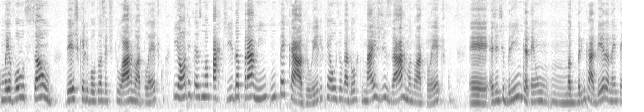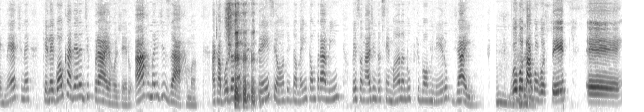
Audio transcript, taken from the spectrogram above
uma evolução desde que ele voltou a ser titular no Atlético. E ontem fez uma partida, para mim, impecável. Ele que é o jogador que mais desarma no Atlético. É, a gente brinca, tem um, uma brincadeira na internet, né? Que ele é igual cadeira de praia, Rogério. Arma e desarma. Acabou dando assistência ontem também. Então, para mim, personagem da semana no futebol mineiro, Jair. Vou votar com você. É,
